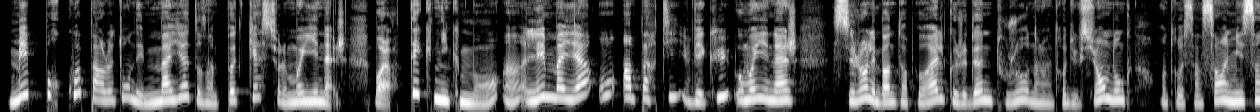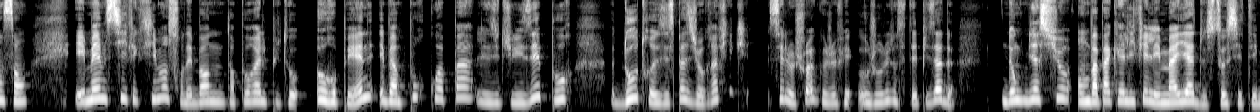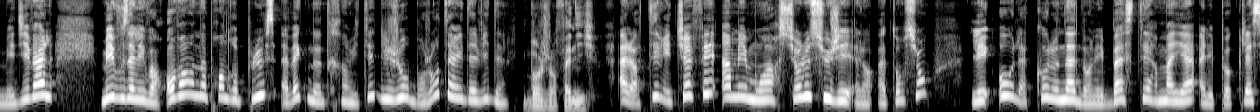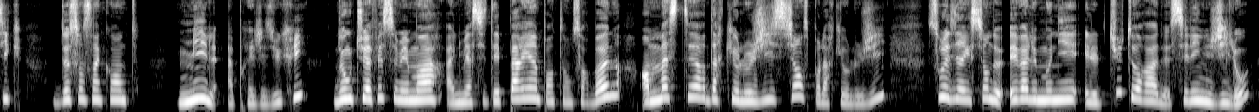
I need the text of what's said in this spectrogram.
Mais pourquoi parle-t-on des Mayas dans un podcast sur le Moyen Âge Bon alors techniquement, hein, les Mayas ont en partie vécu au Moyen Âge, selon les bandes temporelles que je donne toujours dans l'introduction, donc entre 500 et 1500. Et même si effectivement ce sont des bandes temporelles plutôt européennes, eh bien pourquoi pas les utiliser pour d'autres espaces géographiques? C'est le choix que je fais aujourd'hui dans cet épisode. Donc bien sûr, on ne va pas qualifier les Mayas de société médiévale, mais vous allez voir, on va en apprendre plus avec notre invité du jour. Bonjour Terry David. Bonjour Fanny. Alors Terry, tu as fait un mémoire sur le sujet. Alors attention, les hauts, la colonnade dans les basses terres mayas à l'époque classique, 250 000 après Jésus-Christ. Donc tu as fait ce mémoire à l'université Paris 1 Panthon-Sorbonne en master d'archéologie, sciences pour l'archéologie, sous la direction de Eva Lemonnier et le tutorat de Céline Gillot.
